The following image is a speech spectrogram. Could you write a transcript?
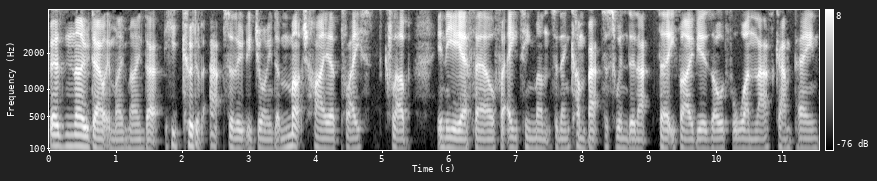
there's no doubt in my mind that he could have absolutely joined a much higher placed club in the EFL for 18 months and then come back to Swindon at 35 years old for one last campaign,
